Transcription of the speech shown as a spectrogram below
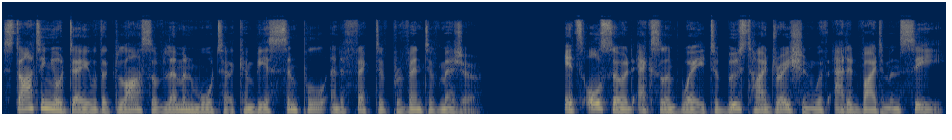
starting your day with a glass of lemon water can be a simple and effective preventive measure. It's also an excellent way to boost hydration with added vitamin C,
